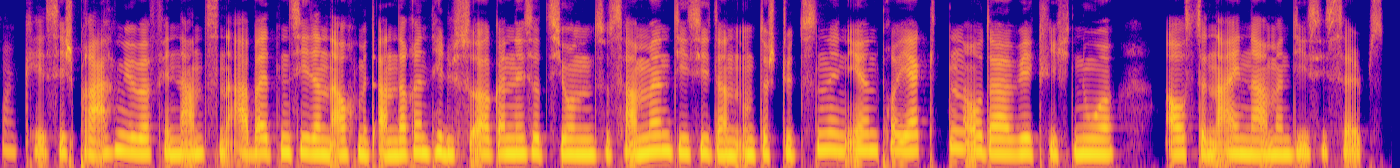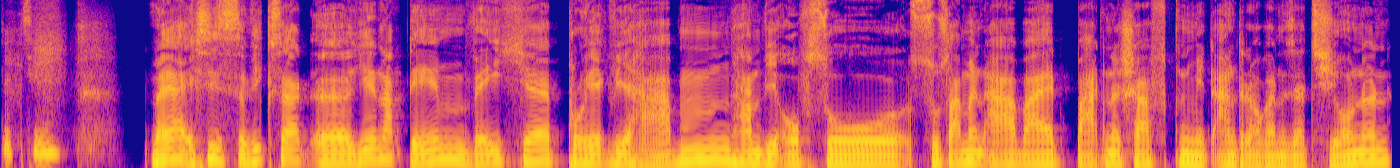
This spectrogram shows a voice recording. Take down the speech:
Okay, Sie sprachen über Finanzen. Arbeiten Sie dann auch mit anderen Hilfsorganisationen zusammen, die Sie dann unterstützen in Ihren Projekten oder wirklich nur aus den Einnahmen, die sie selbst beziehen? Naja, es ist, wie gesagt, äh, je nachdem, welche Projekt wir haben, haben wir oft so Zusammenarbeit, Partnerschaften mit anderen Organisationen,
